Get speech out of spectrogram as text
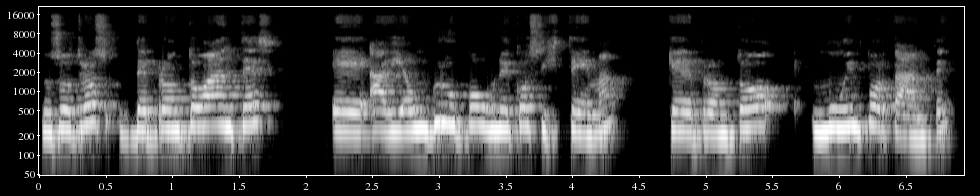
Nosotros de pronto antes eh, había un grupo, un ecosistema que de pronto muy importante,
